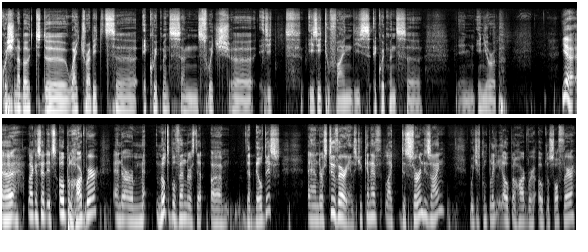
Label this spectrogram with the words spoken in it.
question about the White Rabbit uh, equipments and switch. Uh, is it easy to find these equipments uh, in in Europe? Yeah, uh, like I said, it's open hardware, and there are multiple vendors that um, that build this. And there's two variants. You can have like the CERN design, which is completely open hardware, open software.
